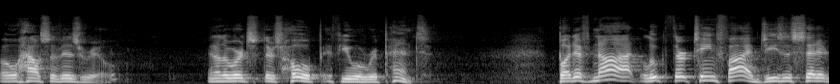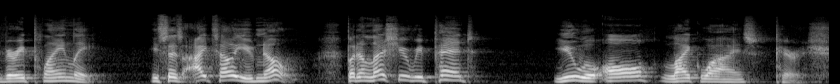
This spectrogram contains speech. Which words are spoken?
O house of Israel? In other words, there's hope if you will repent. But if not, Luke 13, 5, Jesus said it very plainly. He says, I tell you, no. But unless you repent, you will all likewise perish.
